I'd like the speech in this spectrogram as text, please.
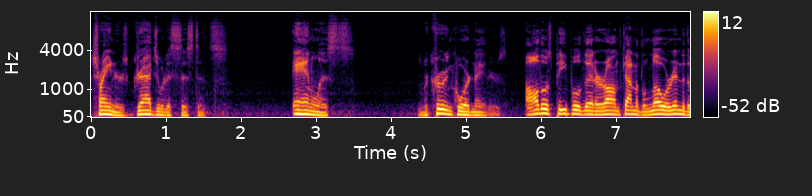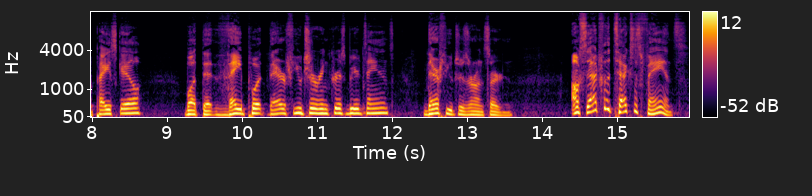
trainers, graduate assistants, analysts, recruiting coordinators, all those people that are on kind of the lower end of the pay scale but that they put their future in Chris Beard's hands, their futures are uncertain. I'm sad for the Texas fans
